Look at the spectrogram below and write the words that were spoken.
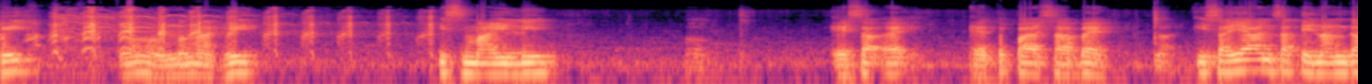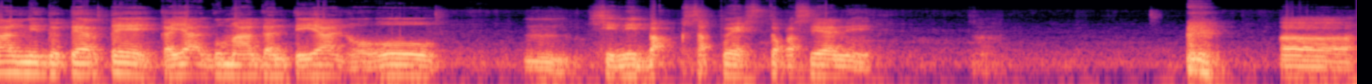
hate. Oh, mga hate. Smiley. Oh. Eh, sa, eh, eto pa sabi, isa yan sa tinanggal ni Duterte, kaya gumaganti yan. Oo. Hmm, sinibak sa pwesto kasi yan eh. Ah,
